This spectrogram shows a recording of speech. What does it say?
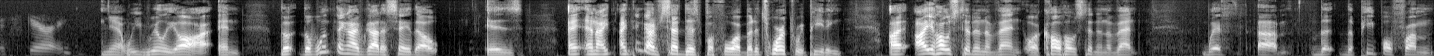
it's scary. Yeah, we really are. And the the one thing I've got to say though is, and, and I I think I've said this before, but it's worth repeating. I I hosted an event or co-hosted an event with um, the the people from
